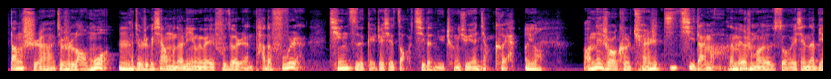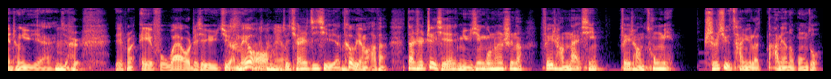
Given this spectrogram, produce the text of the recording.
当时啊，就是老莫，嗯。啊，就这个项目的另一位负责人，他的夫人亲自给这些早期的女程序员讲课呀。哎呦，啊，那时候可是全是机器代码，那没有什么所谓现在编程语言，就是有什么 if、while 这些语句啊，没有，没有。就全是机器语言，特别麻烦。但是这些女性工程师呢，非常耐心，非常聪明，持续参与了大量的工作。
